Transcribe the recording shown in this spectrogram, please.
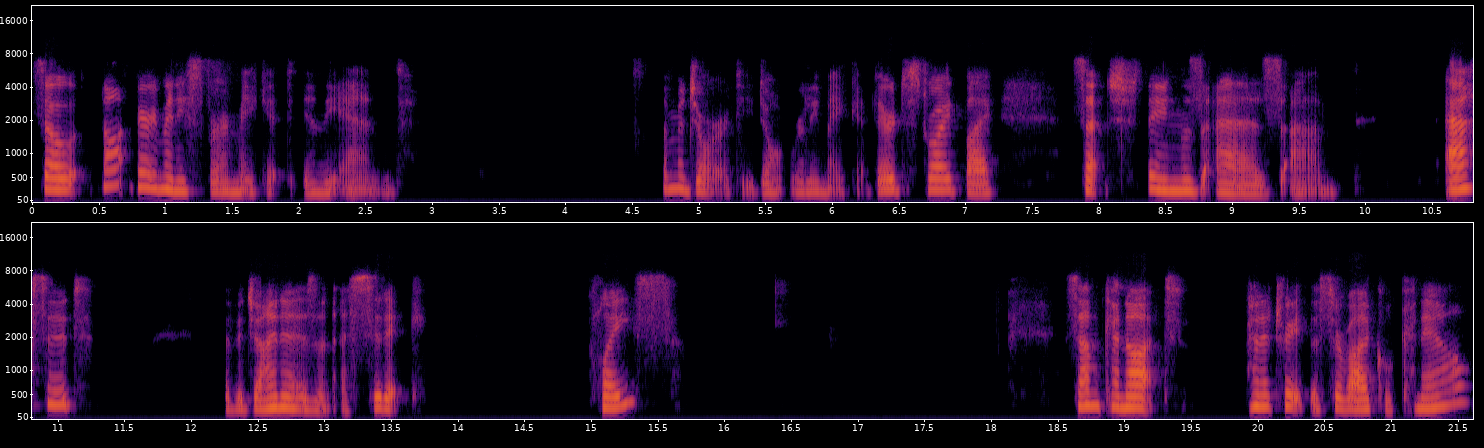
So not very many sperm make it in the end. The majority don't really make it. They're destroyed by such things as um, acid. The vagina is an acidic place. Some cannot penetrate the cervical canal.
